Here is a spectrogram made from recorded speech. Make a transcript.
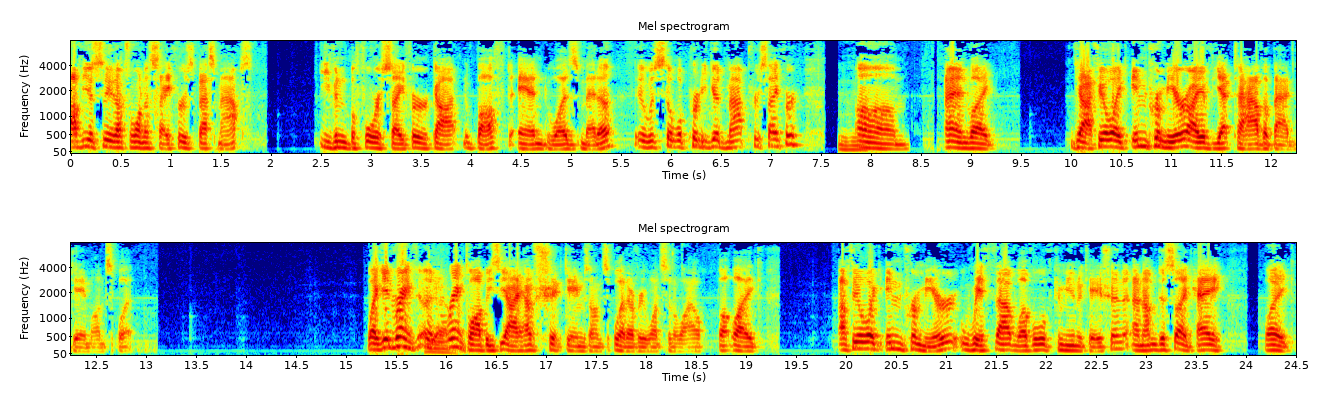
obviously that's one of Cypher's best maps. Even before Cypher got buffed and was meta, it was still a pretty good map for Cypher. Mhm. Um, and like, yeah, I feel like in Premier I have yet to have a bad game on split. Like in ranked in ranked lobbies, yeah, I have shit games on split every once in a while, but like, I feel like in Premiere with that level of communication, and I'm just like, hey, like,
